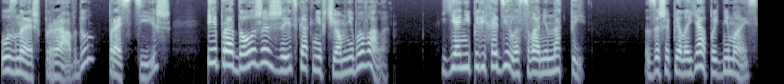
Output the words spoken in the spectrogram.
Узнаешь правду, простишь и продолжишь жить, как ни в чем не бывало. Я не переходила с вами на «ты», — зашипела я, поднимаясь,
